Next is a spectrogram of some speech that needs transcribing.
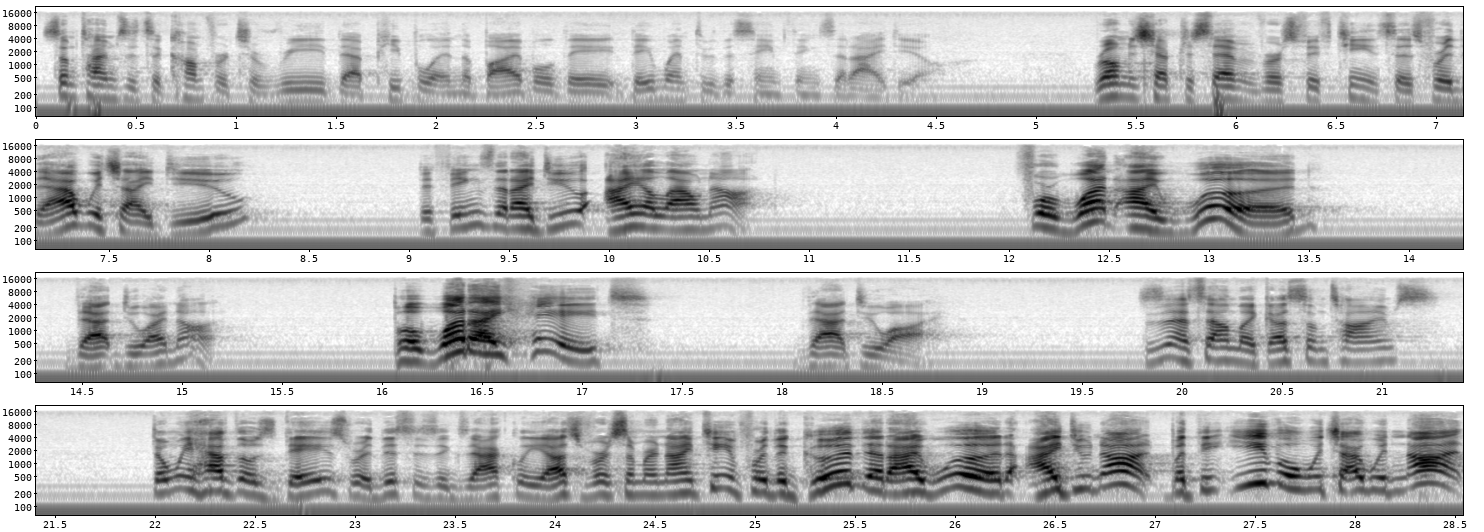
Sometimes it's a comfort to read that people in the Bible, they, they went through the same things that I do. Romans chapter 7, verse 15 says, For that which I do, the things that I do, I allow not. For what I would, that do I not. But what I hate, that do I. Doesn't that sound like us sometimes? Don't we have those days where this is exactly us? Verse number 19 For the good that I would, I do not, but the evil which I would not,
